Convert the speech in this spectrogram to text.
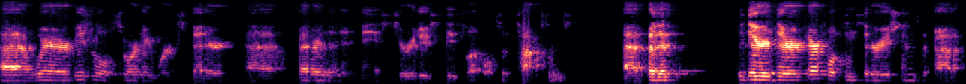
uh, where visual sorting works better, uh, better than it may to reduce these levels of toxins. Uh, but it, there, there are careful considerations about,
